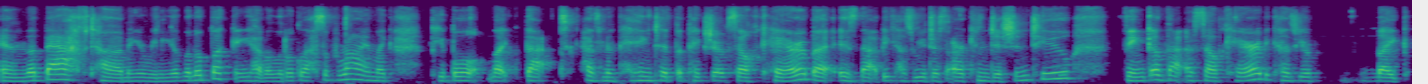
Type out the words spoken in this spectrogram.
in the bathtub and you're reading a little book and you have a little glass of wine. Like people like that has been painted the picture of self-care but is that because we just are conditioned to think of that as self-care? Because you're like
